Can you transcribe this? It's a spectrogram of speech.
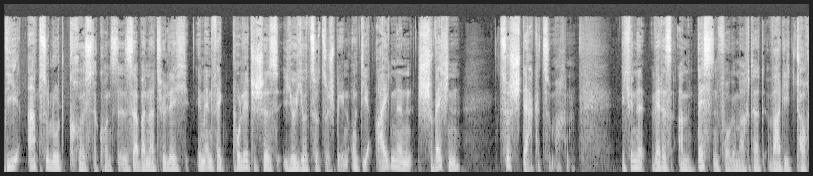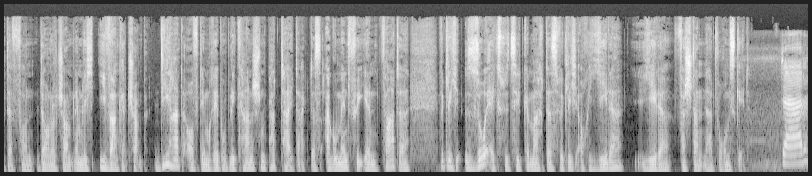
Die absolut größte Kunst ist aber natürlich im Endeffekt politisches Jujutsu zu spielen und die eigenen Schwächen zur Stärke zu machen. Ich finde, wer das am besten vorgemacht hat, war die Tochter von Donald Trump, nämlich Ivanka Trump. Die hat auf dem Republikanischen Parteitag das Argument für ihren Vater wirklich so explizit gemacht, dass wirklich auch jeder, jeder verstanden hat, worum es geht. Dad,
